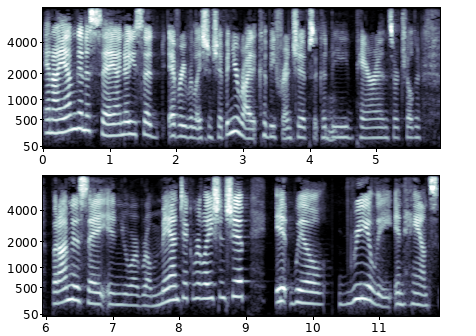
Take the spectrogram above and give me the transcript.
And I am going to say, I know you said every relationship, and you're right. It could be friendships, it could be parents or children. But I'm going to say in your romantic relationship, it will really enhance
